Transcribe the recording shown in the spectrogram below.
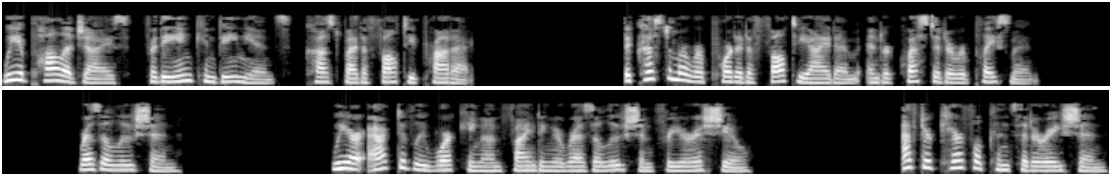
We apologize for the inconvenience caused by the faulty product. The customer reported a faulty item and requested a replacement. Resolution. We are actively working on finding a resolution for your issue. After careful consideration,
